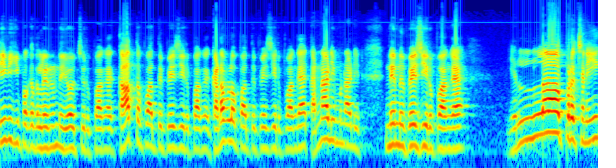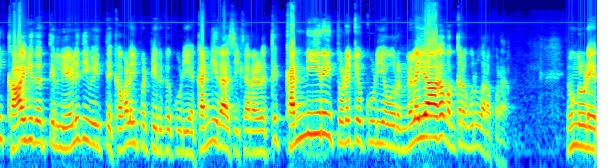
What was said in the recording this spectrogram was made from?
டிவிக்கு பக்கத்தில் நின்று யோசிச்சிருப்பாங்க காற்றை பார்த்து பேசியிருப்பாங்க கடவுளை பார்த்து பேசியிருப்பாங்க கண்ணாடி முன்னாடி நின்று பேசியிருப்பாங்க. எல்லா பிரச்சனையும் காகிதத்தில் எழுதி வைத்து கவலைப்பட்டு இருக்கக்கூடிய கன்னிராசிக்காரர்களுக்கு கண்ணீரை துடைக்கக்கூடிய ஒரு நிலையாக வக்கரகுரு வரப்போறார். இவங்களுடைய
